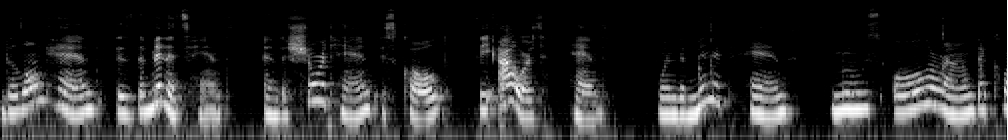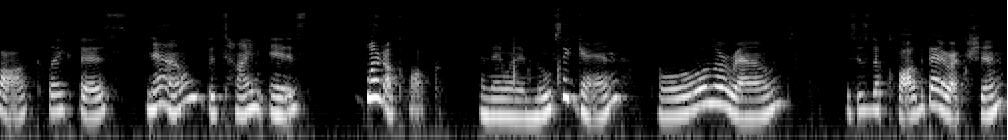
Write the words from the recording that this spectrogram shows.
The long hand is the minutes hand, and the short hand is called the hours hand. When the minute hand moves all around the clock like this, now the time is one o'clock. And then when it moves again, all around, this is the clock direction.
